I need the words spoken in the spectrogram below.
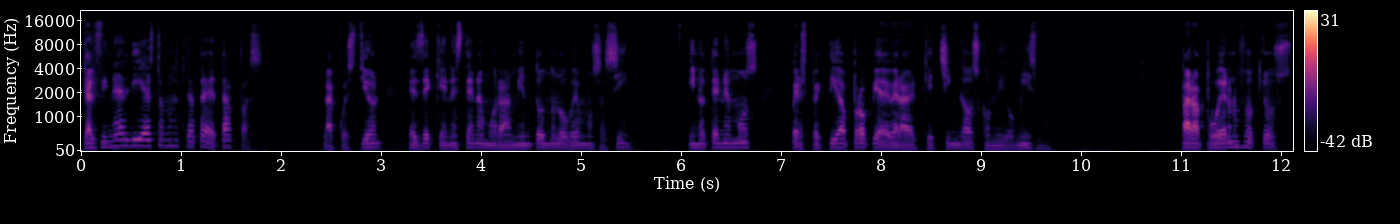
Que al final del día esto no se trata de etapas. La cuestión es de que en este enamoramiento no lo vemos así y no tenemos perspectiva propia de ver a ver qué chingados conmigo mismo. Para poder nosotros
